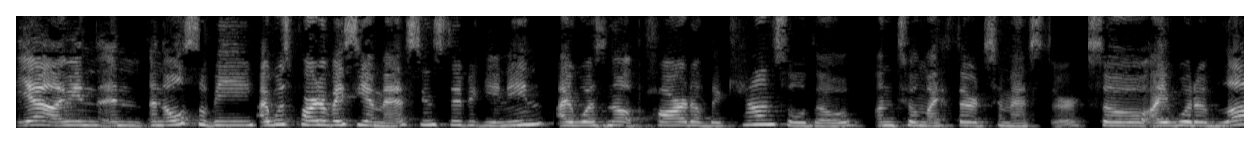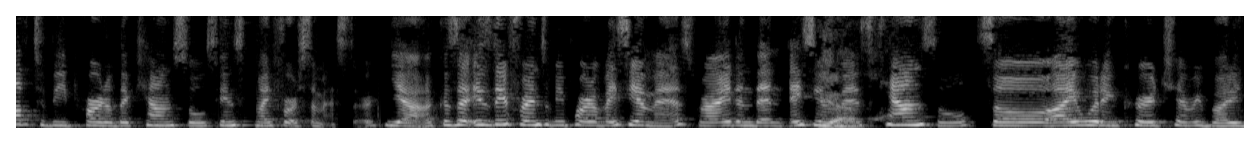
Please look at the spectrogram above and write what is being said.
Yeah, I mean, and, and also be, I was part of ICMS since the beginning. I was not part of the council though until my third semester. So I would have loved to be part of the council since my first semester. Yeah, because it's different to be part of ICMS, right? And then ACMS yeah. council. So I would encourage everybody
